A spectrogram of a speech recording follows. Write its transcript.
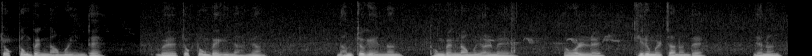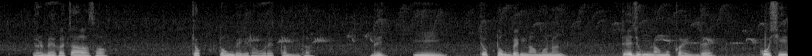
쪽동백 나무인데 왜 쪽동백이냐면 남쪽에 있는 동백나무 열매가 원래 기름을 짜는데 얘는 열매가 작아서 쪽동백이라고 그랬답니다. 근데 이 쪽동백 나무는 떼죽나무과인데 꽃이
